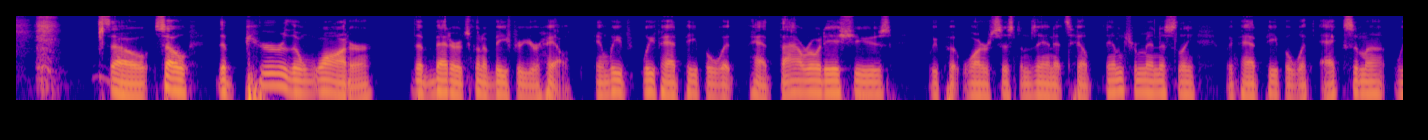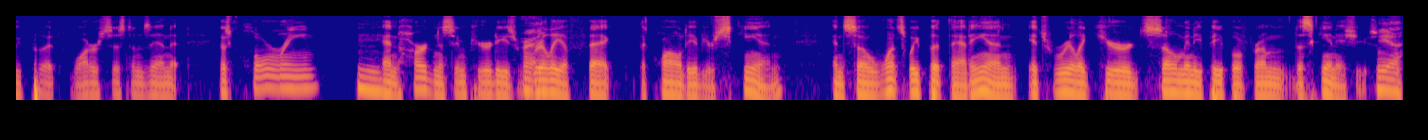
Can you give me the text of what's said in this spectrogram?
so, so the purer the water, the better it's going to be for your health. And we've we've had people with had thyroid issues. We put water systems in; it's helped them tremendously. We've had people with eczema. We put water systems in it because chlorine hmm. and hardness impurities Right. really affect the quality of your skin. And so once we put that in, it's really cured so many people from the skin issues. Yeah.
